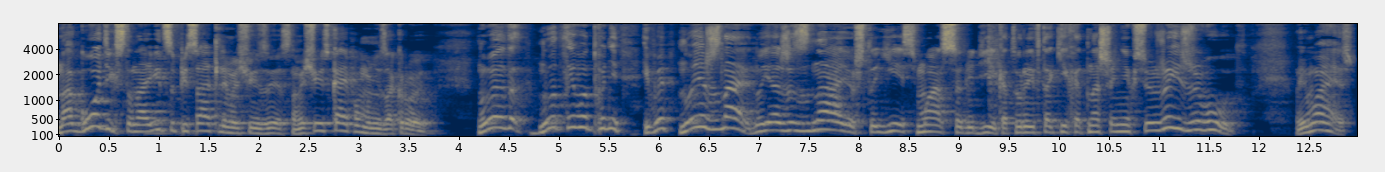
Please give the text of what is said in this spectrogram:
на годик становиться писателем еще известным. Еще и скайп ему не закроют. Ну, это, ну ты вот и, ну я же знаю, ну я же знаю, что есть масса людей, которые в таких отношениях всю жизнь живут. Понимаешь?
